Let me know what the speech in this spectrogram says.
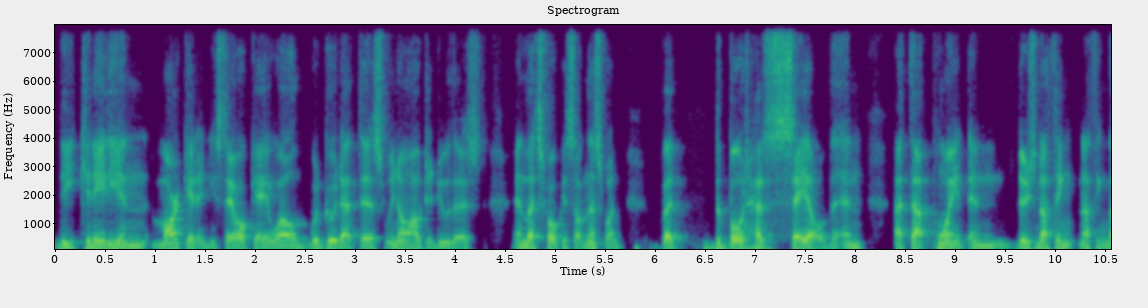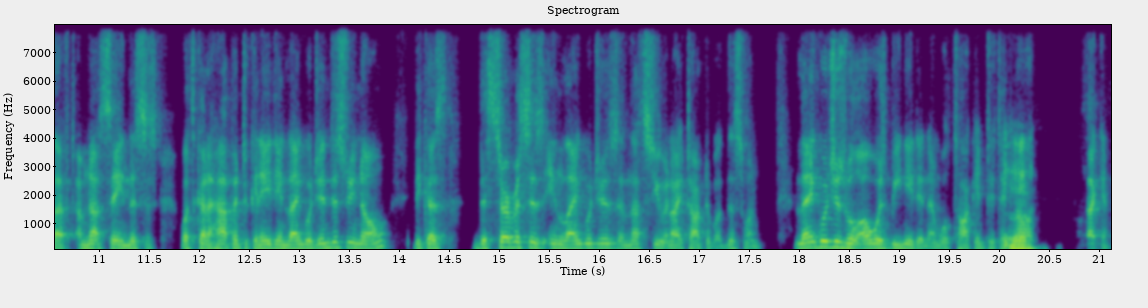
the Canadian market and you say, okay, well, we're good at this. We know how to do this and let's focus on this one. But the boat has sailed and at that point and there's nothing, nothing left. I'm not saying this is what's going to happen to Canadian language industry. No, because the services in languages, and that's you and I talked about this one, languages will always be needed. And we'll talk into mm-hmm. technology. Mm-hmm second.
